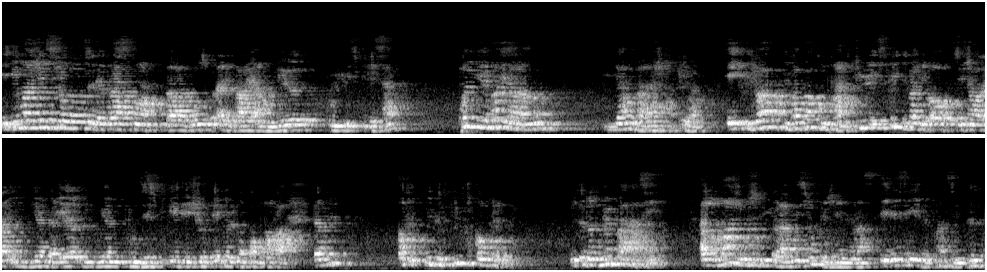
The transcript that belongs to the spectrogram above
Et imagine si on se déplace dans la bourse pour aller parler à un vieux pour lui expliquer ça. Premièrement, il y a un, barrage tu vois. Et il ne va, il va pas comprendre. Tu lui expliques, il va dire Oh, ces gens-là, ils viennent d'ailleurs, ils viennent pour nous expliquer des choses que ne comprend pas. En fait, il te filtre complètement. Il ne te donne même pas assez. Alors, moi, je me suis dit que la mission que j'ai maintenant, c'est d'essayer de prendre ces deux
